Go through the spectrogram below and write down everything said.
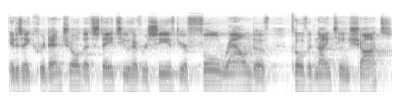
It is a credential that states you have received your full round of COVID 19 shots.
